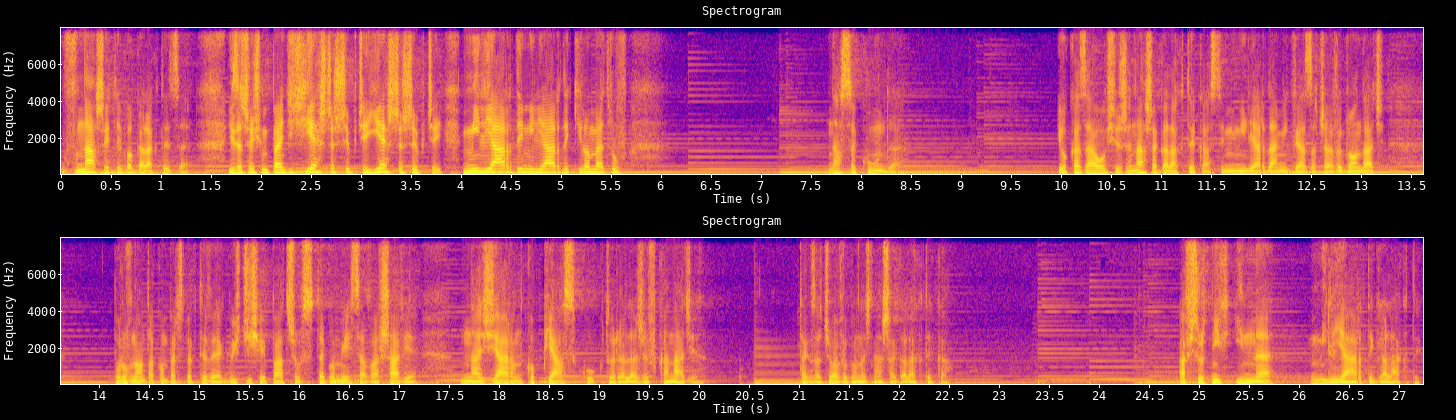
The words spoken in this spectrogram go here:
W naszej tylko galaktyce. I zaczęliśmy pędzić jeszcze szybciej, jeszcze szybciej. Miliardy, miliardy kilometrów na sekundę. I okazało się, że nasza galaktyka z tymi miliardami gwiazd zaczęła wyglądać Porównam taką perspektywę, jakbyś dzisiaj patrzył z tego miejsca w Warszawie na ziarnko piasku, które leży w Kanadzie. Tak zaczęła wyglądać nasza galaktyka. A wśród nich inne miliardy galaktyk.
